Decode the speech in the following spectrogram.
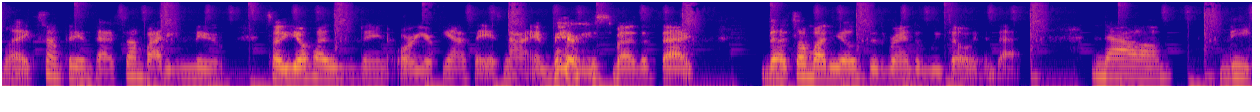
like something that somebody knew. So your husband or your fiance is not embarrassed by the fact that somebody else just randomly told him that. Now, the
